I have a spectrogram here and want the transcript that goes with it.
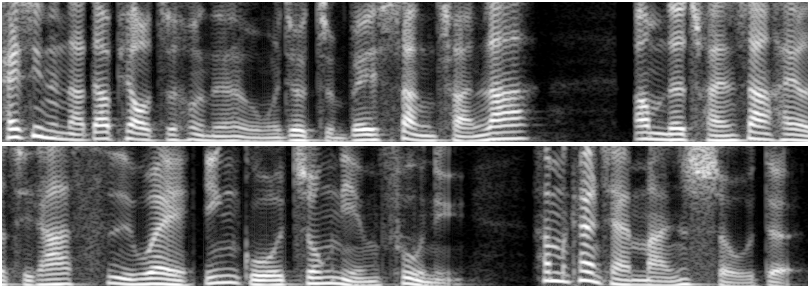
开心的拿到票之后呢，我们就准备上船啦。而我们的船上还有其他四位英国中年妇女，她们看起来蛮熟的。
